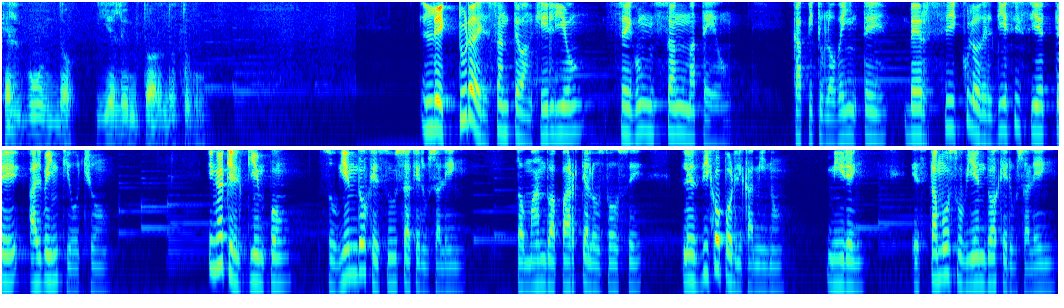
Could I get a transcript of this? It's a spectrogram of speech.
que el mundo y el entorno tuvo. Lectura del Santo Evangelio según San Mateo, capítulo 20, versículo del 17 al 28. En aquel tiempo, subiendo Jesús a Jerusalén, tomando aparte a los doce, les dijo por el camino, Miren, estamos subiendo a Jerusalén,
